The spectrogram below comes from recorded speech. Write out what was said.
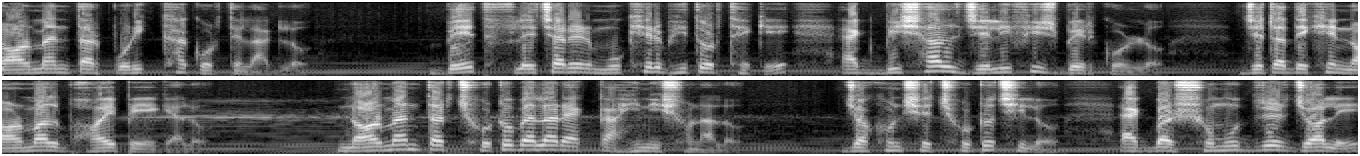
নরম্যান তার পরীক্ষা করতে লাগল। বেথ ফ্লেচারের মুখের ভিতর থেকে এক বিশাল জেলিফিশ বের করল, যেটা দেখে নর্মাল ভয় পেয়ে গেল। নরম্যান তার ছোটবেলার এক কাহিনী শোনাল। যখন সে ছোট ছিল, একবার সমুদ্রের জলে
